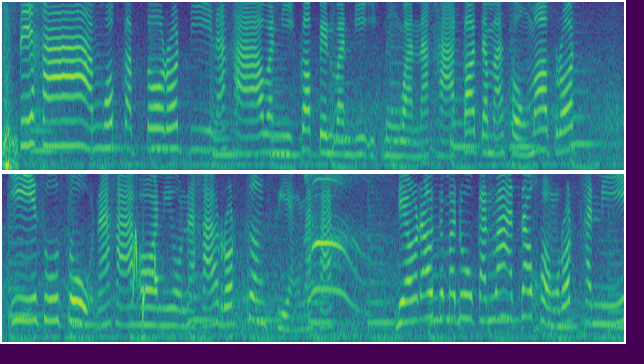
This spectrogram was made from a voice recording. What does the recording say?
สวัสดีค่ะ พบกับโตรถดีนะคะ วันนี้ก็เป็นวันดีอีกหนึ่งวันนะคะ ก็จะมาส่งมอบรถ e s u s u นะคะ All New นะคะ รถเครื่องเสียงนะคะ เดี๋ยวเราจะมาดูกันว่าเจ้าของรถคันนี้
